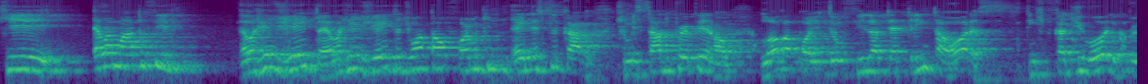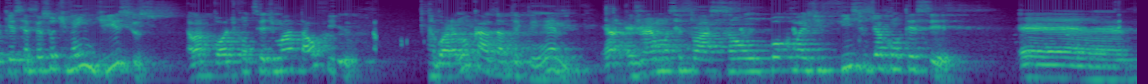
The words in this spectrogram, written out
que ela mata o filho. Ela rejeita, ela rejeita de uma tal forma que é inexplicável. Chama estado puerperal. Logo após ter o filho até 30 horas, tem que ficar de olho, porque se a pessoa tiver indícios, ela pode acontecer de matar o filho. Agora, no caso da TPM, já é uma situação um pouco mais difícil de acontecer. É...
